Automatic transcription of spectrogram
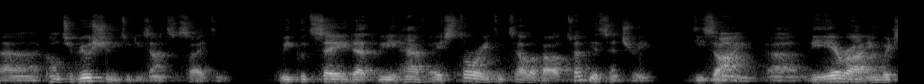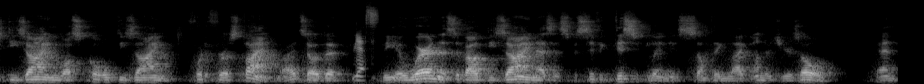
uh, contribution to design society, we could say that we have a story to tell about 20th century design, uh, the era in which design was called design for the first time, right? So the Yes. the awareness about design as a specific discipline is something like 100 years old. And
